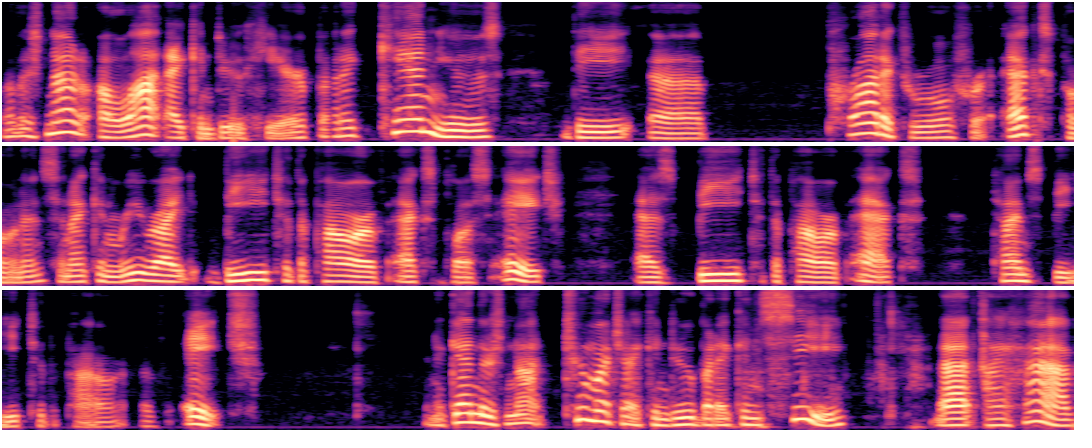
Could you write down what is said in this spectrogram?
Well, there's not a lot I can do here, but I can use the uh, product rule for exponents, and I can rewrite b to the power of x plus h as b to the power of x times b to the power of h. And again, there's not too much I can do, but I can see that I have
